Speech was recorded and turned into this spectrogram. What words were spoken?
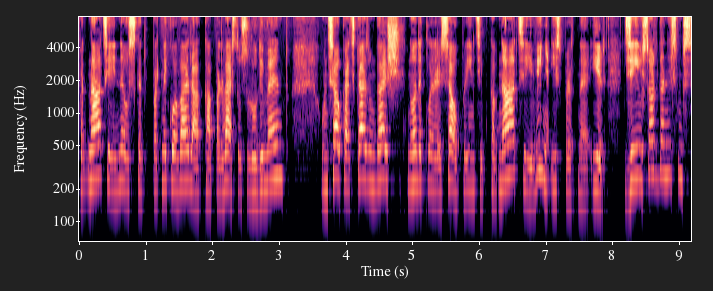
pat nācija neuzskata par neko vairāk kā par vēstures rudimentu, un savukārt skaidri un gaiši nodeklarē savu principu, ka nācija viņa izpratnē ir dzīves organisms,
